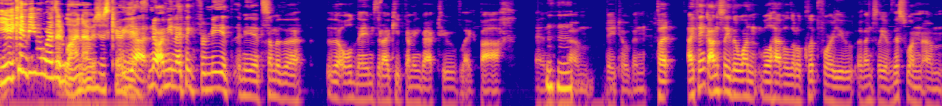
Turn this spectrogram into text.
it can be more than one. I was just curious. Yeah, no, I mean, I think for me, it, I mean, it's some of the the old names that I keep coming back to, like Bach and mm-hmm. um, Beethoven. But I think honestly, the one we'll have a little clip for you eventually of this one, um,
